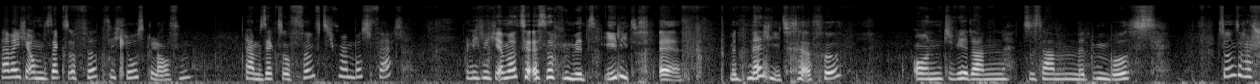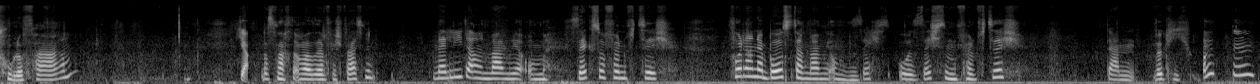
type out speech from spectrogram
Da bin ich um 6.40 Uhr losgelaufen. Da um 6.50 Uhr mein Bus fährt. Und ich mich immer zuerst noch mit Eli, äh, mit Nelly treffe. Und wir dann zusammen mit dem Bus zu unserer Schule fahren ja, das macht immer sehr viel Spaß mit Nelly. Dann waren wir um 6.50 Uhr fuhr dann der Bus, dann waren wir um 6.56 Uhr dann wirklich unten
